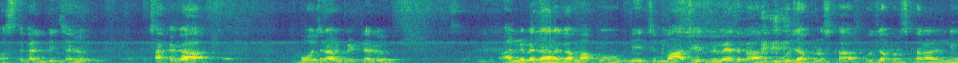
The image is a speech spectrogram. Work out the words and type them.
వసతి కల్పించారు. చక్కగా భోజనాలు పెట్టారు. అన్ని విధాలుగా మాకు మీ మా చేతుల మీదుగా పూజా పురస్కార పూజా పురస్కారాలన్నీ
